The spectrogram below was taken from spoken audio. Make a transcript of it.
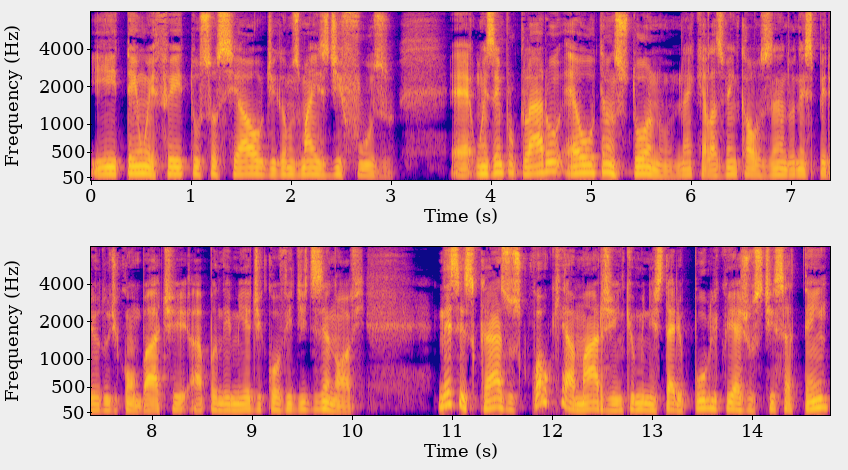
e tem um efeito social, digamos, mais difuso? É, um exemplo claro é o transtorno né, que elas vêm causando nesse período de combate à pandemia de Covid-19. Nesses casos, qual que é a margem que o Ministério Público e a Justiça têm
